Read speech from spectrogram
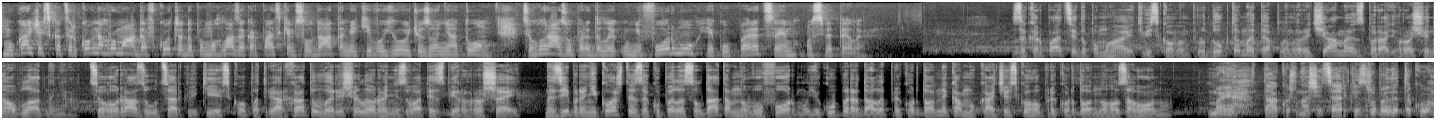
Мукачівська церковна громада вкотре допомогла закарпатським солдатам, які воюють у зоні АТО. Цього разу передали уніформу, яку перед цим освятили. Закарпатці допомагають військовим продуктами, теплими речами, збирають гроші на обладнання. Цього разу у церкві Київського патріархату вирішили організувати збір грошей. На зібрані кошти закупили солдатам нову форму, яку передали прикордонникам Мукачівського прикордонного загону. Ми також в нашій церкві зробили таку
